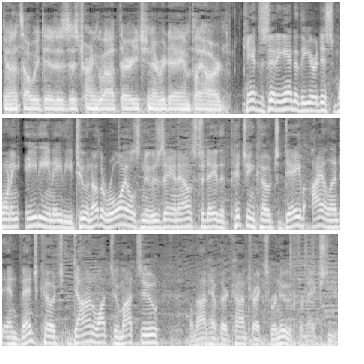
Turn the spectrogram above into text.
you know that's all we did is just try and go out there each and every day and play hard. Kansas City ended the year disappointing 80 and 82. In other Royals news, they announced today that pitching coach Dave Eiland and bench coach Don Wakamatsu will not have their contracts renewed for next year.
